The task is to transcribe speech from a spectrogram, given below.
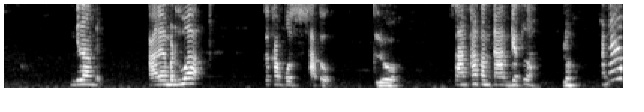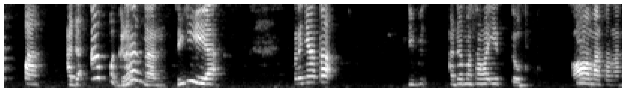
Bilang kalian berdua ke kampus satu. Loh. Seangkatan kaget lah. Loh kenapa? Ada apa gerangan? Iya. Ternyata di- ada masalah itu. Oh masalah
